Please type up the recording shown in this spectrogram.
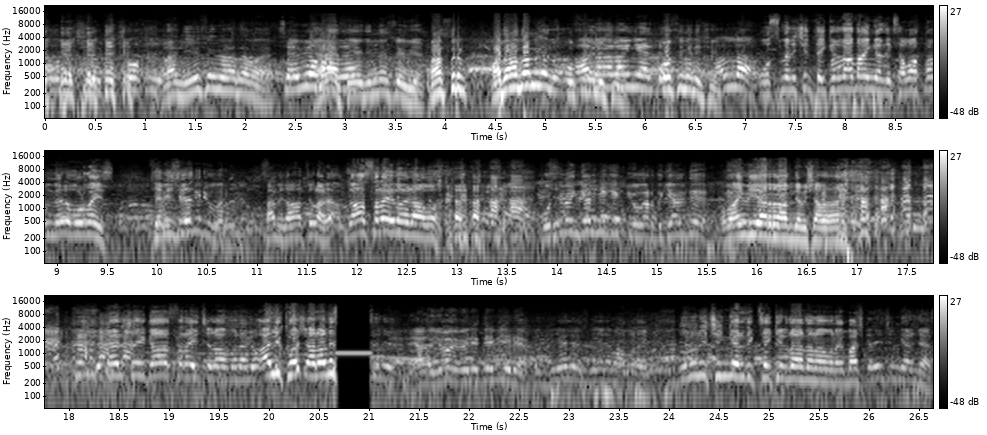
Bu oğlum piçi çok iyi. Lan niye seviyorsun adamı? Seviyorum He abi. sevdiğinden seviyorsun. Lan sırf Adana'dan mı geldin Osman için? Adana'dan geldim. Osman için. Allah. Osman için Tekirdağ'dan geldik. Sabahtan beri buradayız. Temiz ve... veriyorlar bunu? Tabii dağıtıyorlar ya. Galatasaray böyle abi. Osman gelmeyecek diyorlardı geldi. Onu hangi yarrağım demiş ama. Her şey Galatasaray için amına koyayım. Ali Koç ananı s- Ya yok öyle demeyelim. Diyelim diyelim amına koyayım. Bunun için geldik Tekirdağ'dan amına koyayım. Başka ne için geleceğiz?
